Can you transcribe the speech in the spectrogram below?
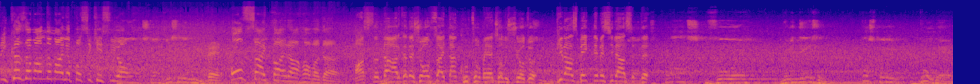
Harika zamanlamayla pası kesiyor. Ve offside bayrağı havada. Aslında arkadaşı offside'dan kurtulmaya çalışıyordu. Biraz beklemesi lazımdı. Plaats voor nummer 9. Kasper Dolberg.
